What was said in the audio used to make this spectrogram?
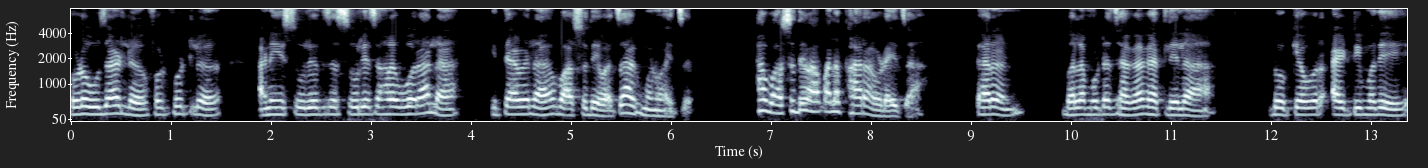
थोडं उजाडलं फटफटलं आणि सूर्याचा सूर्य चांगला वर आला की त्यावेळेला वासुदेवाचं आगमन व्हायचं. हा वासुदेव आम्हाला फार आवडायचा. कारण भला मोठा झागा घातलेला डोक्यावर आय टीमध्ये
